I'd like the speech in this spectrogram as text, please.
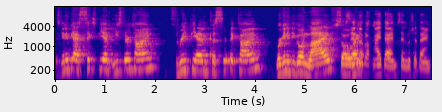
it's gonna be at 6 p.m. Eastern time, 3 p.m. Pacific time. We're gonna be going live. So Seven like o'clock my time, St. Lucia time.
